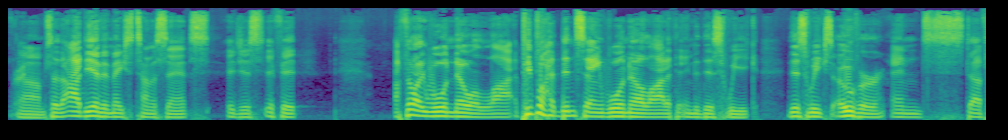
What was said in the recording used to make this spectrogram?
Right. Um, so the idea of it makes a ton of sense. It just if it, I feel like we'll know a lot. People have been saying we'll know a lot at the end of this week. This week's over and stuff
